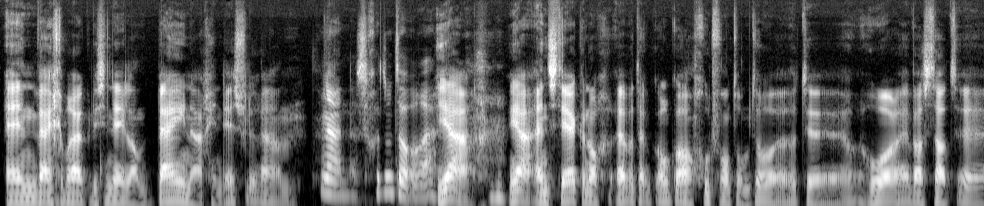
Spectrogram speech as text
En wij gebruiken dus in Nederland bijna geen desfluraan. Nou, dat is goed om te horen. Ja, ja en sterker nog, wat ik ook wel goed vond om te, te horen, was dat uh,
